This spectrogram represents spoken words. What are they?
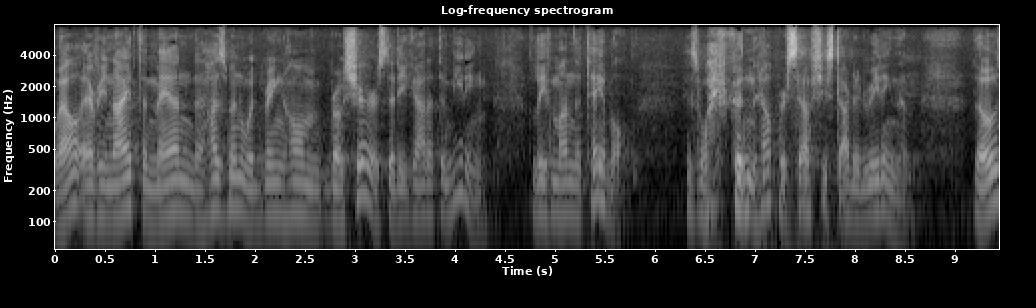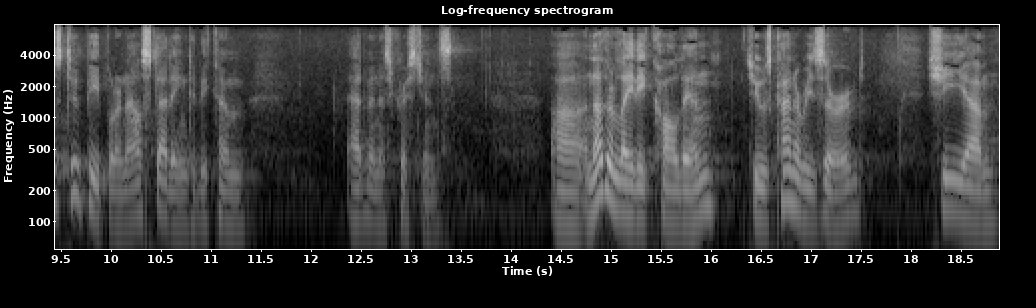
Well, every night the man, the husband, would bring home brochures that he got at the meeting, leave them on the table. His wife couldn't help herself. She started reading them. Those two people are now studying to become Adventist Christians. Uh, another lady called in. She was kind of reserved. She um,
